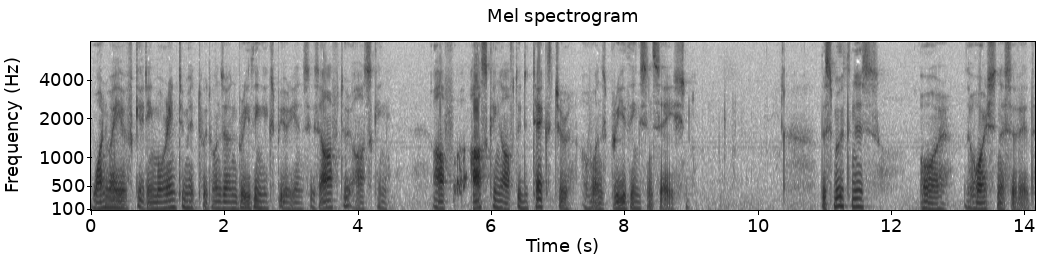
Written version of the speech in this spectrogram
one way of getting more intimate with one's own breathing experience is after asking of asking after the texture of one's breathing sensation, the smoothness or the hoarseness of it.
